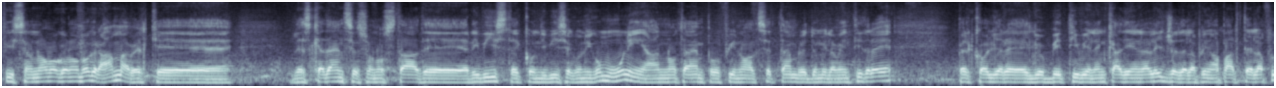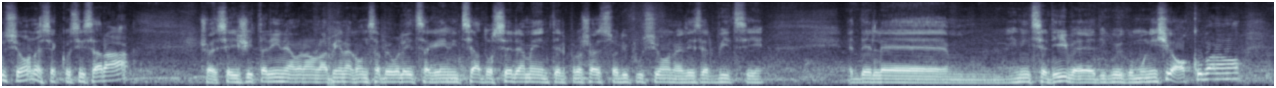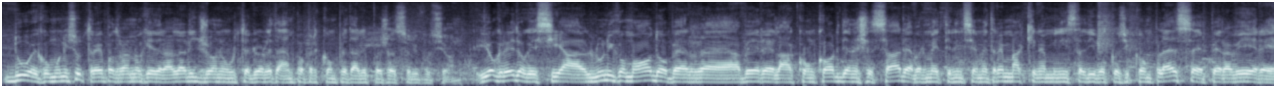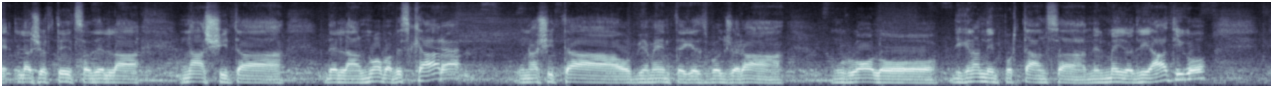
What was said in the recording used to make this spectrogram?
Fissa un nuovo cronoprogramma perché le scadenze sono state riviste e condivise con i comuni, hanno tempo fino al settembre 2023 per cogliere gli obiettivi elencati nella legge della prima parte della fusione, se così sarà, cioè se i cittadini avranno la piena consapevolezza che è iniziato seriamente il processo di fusione dei servizi e delle iniziative di cui i comuni si occupano, due comuni su tre potranno chiedere alla Regione ulteriore tempo per completare il processo di fusione. Io credo che sia l'unico modo per eh, avere la concordia necessaria per mettere insieme tre macchine amministrative così complesse e per avere la certezza della nascita della nuova Pescara, una città ovviamente che svolgerà un ruolo di grande importanza nel medio Adriatico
